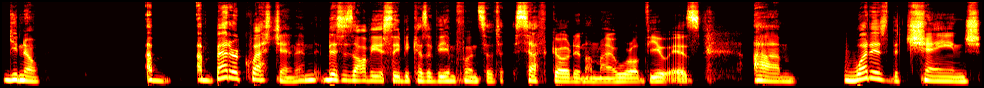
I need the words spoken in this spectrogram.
you know, a, a better question, and this is obviously because of the influence of Seth Godin on my worldview, is um, what is the change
